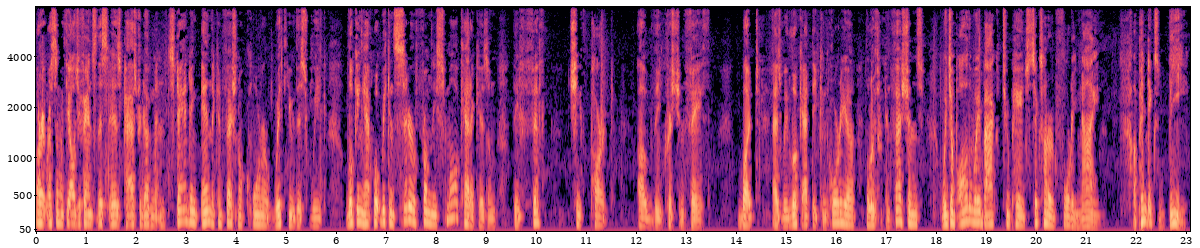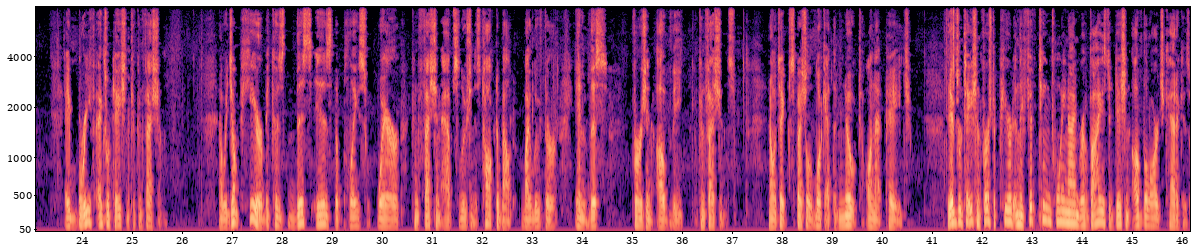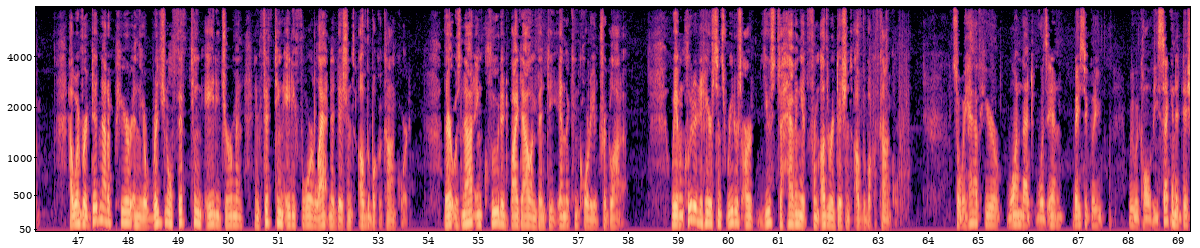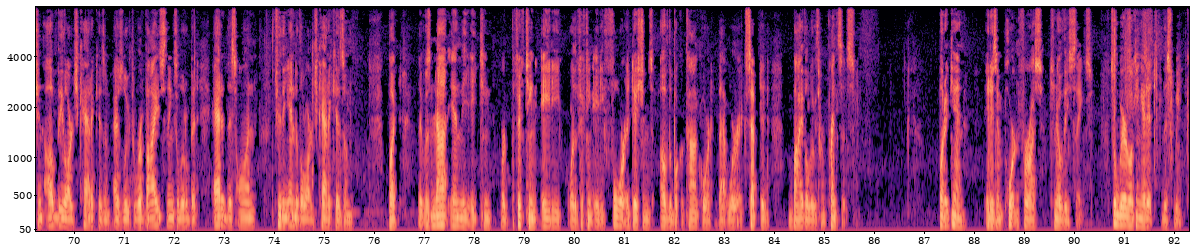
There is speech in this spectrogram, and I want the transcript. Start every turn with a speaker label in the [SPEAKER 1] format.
[SPEAKER 1] All right, Wrestling with Theology fans, this is Pastor Doug Minton standing in the confessional corner with you this week, looking at what we consider from the small catechism, the fifth chief part of the Christian faith. But as we look at the Concordia, the Lutheran Confessions, we jump all the way back to page 649, Appendix B, a brief exhortation to confession. Now we jump here because this is the place where confession absolution is talked about by Luther in this version of the Confessions. And I want to take a special look at the note on that page. The exhortation first appeared in the 1529 revised edition of the Large Catechism. However, it did not appear in the original 1580 German and 1584 Latin editions of the Book of Concord. There it was not included by Dau and Bente in the Concordia Triglotta. We have included it here since readers are used to having it from other editions of the Book of Concord. So we have here one that was in basically we would call the second edition of the Large Catechism, as Luther revised things a little bit, added this on to the end of the Large Catechism. But it was not in the 18 or the 1580 or the 1584 editions of the Book of Concord that were accepted by the Lutheran princes. But again, it is important for us to know these things. So we're looking at it this week.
